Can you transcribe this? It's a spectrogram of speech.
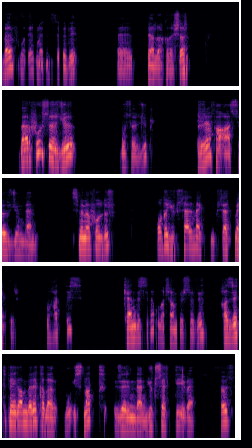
merfu denmenin sebebi e, değerli arkadaşlar merfu sözcüğü bu sözcük refa'a sözcüğünden ismi mefuldur. O da yükselmek, yükseltmektir. Muhaddis kendisine ulaşan bir sözü Hazreti Peygamber'e kadar bu isnat üzerinden yükselttiği ve söz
